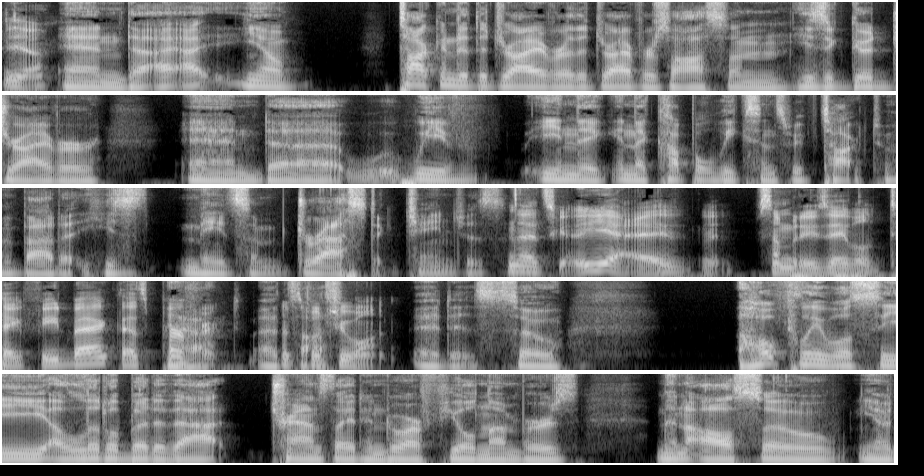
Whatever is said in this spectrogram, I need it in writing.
Yeah. And I, I, you know, talking to the driver, the driver's awesome. He's a good driver, and uh, we've in the in the couple weeks since we've talked to him about it, he's made some drastic changes. That's good. Yeah. if Somebody's able to take feedback. That's perfect. Yeah, that's that's what you want. It is. So hopefully we'll see a little bit of that translate into our fuel numbers. Then also, you know,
